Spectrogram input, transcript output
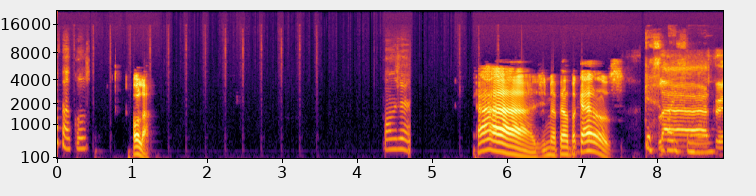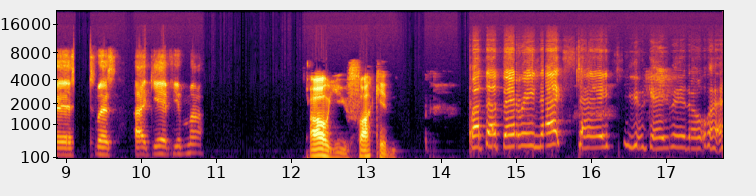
Hey, Buckles. Hola. Bonjour. Ah, je m'appelle Buckles. Get Last. Christmas, I give you my. Oh, you fucking. But the very next day, you gave it away.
